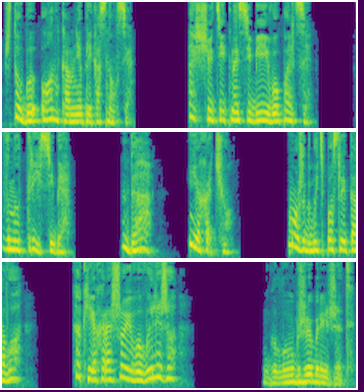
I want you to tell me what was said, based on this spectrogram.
чтобы он ко мне прикоснулся. Ощутить на себе его пальцы. Внутри себя. Да, я хочу. Может быть, после того, как я хорошо его вылежу... «Глубже, Бриджит»,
